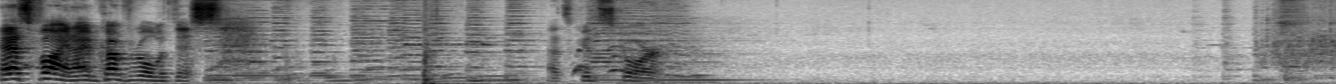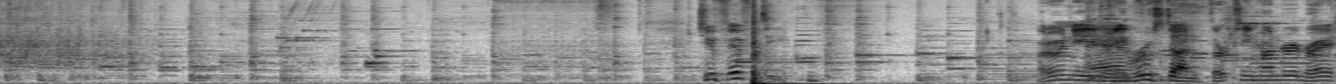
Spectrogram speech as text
That's fine, I'm comfortable with this. That's a good score. Two fifty, What do we need? and roof's done. 1300, right?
